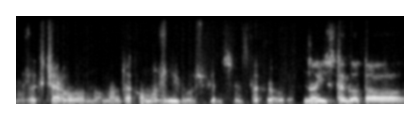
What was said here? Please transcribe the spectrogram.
może chciało. No, mam taką możliwość, więc jest tak robię. No i z tego to,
